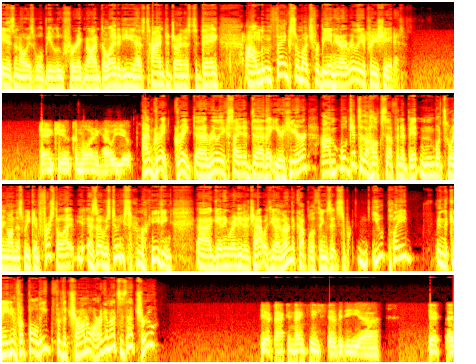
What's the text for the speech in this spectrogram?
is and always will be Lou Ferrigno. I'm delighted he has time to join us today. Uh, Lou, thanks so much for being here. I really appreciate it. Thank you. Good morning. How are you? I'm great. Great. Uh, really excited uh, that you're here. Um, we'll get to the Hulk stuff in a bit and what's going on this weekend. First, though, I, as I was doing some reading, uh, getting ready to chat with you, I learned a couple of things. That you played in the Canadian Football League for the Toronto Argonauts. Is that true? Yeah, back in 1970, uh, I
